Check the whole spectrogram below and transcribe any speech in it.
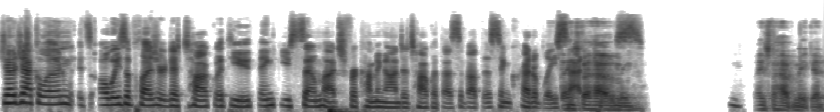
Joe Giacalone, it's always a pleasure to talk with you. Thank you so much for coming on to talk with us about this incredibly Thanks sad. Thanks for having case. me. Thanks for having me again.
